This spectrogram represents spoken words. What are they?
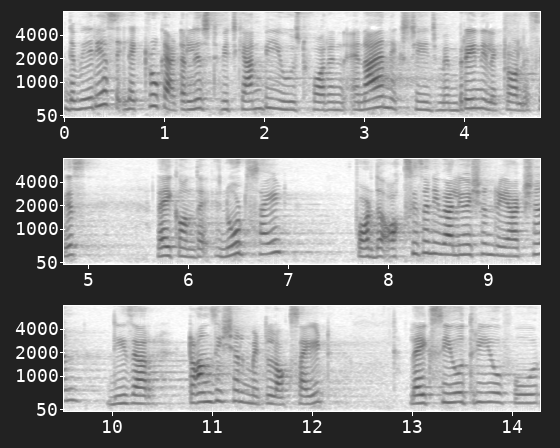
The various electrocatalysts which can be used for an anion exchange membrane electrolysis like on the anode side for the oxygen evaluation reaction these are transition metal oxide like Co3O4,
